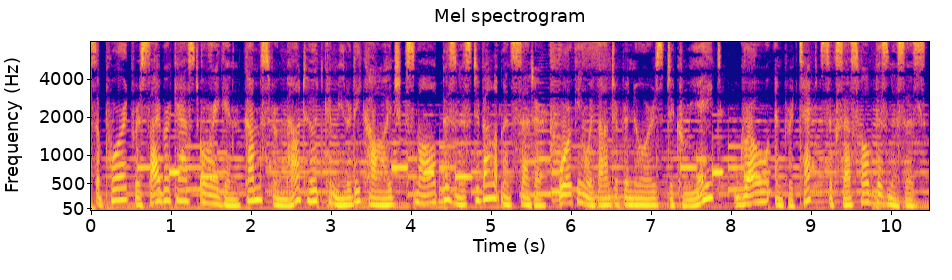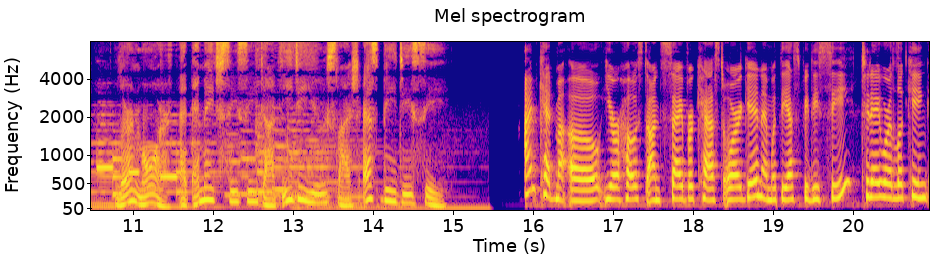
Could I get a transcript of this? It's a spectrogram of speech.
Support for Cybercast Oregon comes from Mount Hood Community College Small Business Development Center, working with entrepreneurs to create, grow, and protect successful businesses. Learn more at mhcc.edu/sbdc. I'm Kedma Ough, your host on Cybercast Oregon and with the SBDC. Today we're looking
